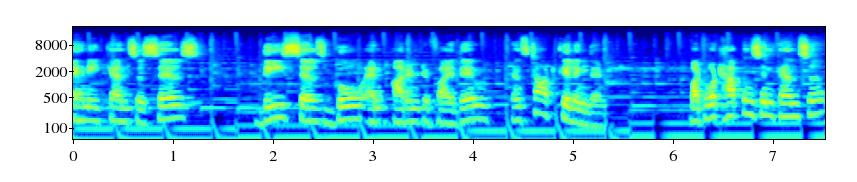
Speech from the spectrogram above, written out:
any cancer cells, these cells go and identify them and start killing them. But what happens in cancer?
